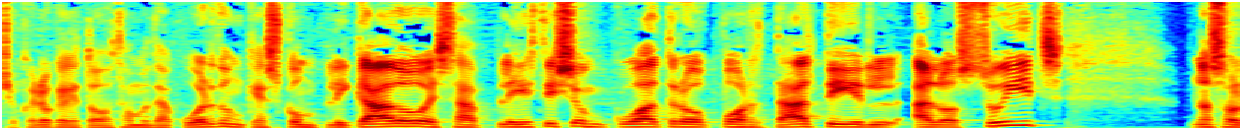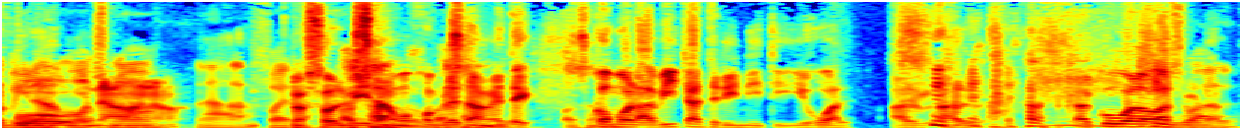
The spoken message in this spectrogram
yo creo que todos estamos de acuerdo en que es complicado esa PlayStation 4 portátil a los Switch. Nos olvidamos, Uh, ¿no? no, no. Nada, fuera. Nos olvidamos Pasando, completamente. pasando, pasando. Como la Vita Trinity, igual. Al, al- al cubo de la basura. Igual.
